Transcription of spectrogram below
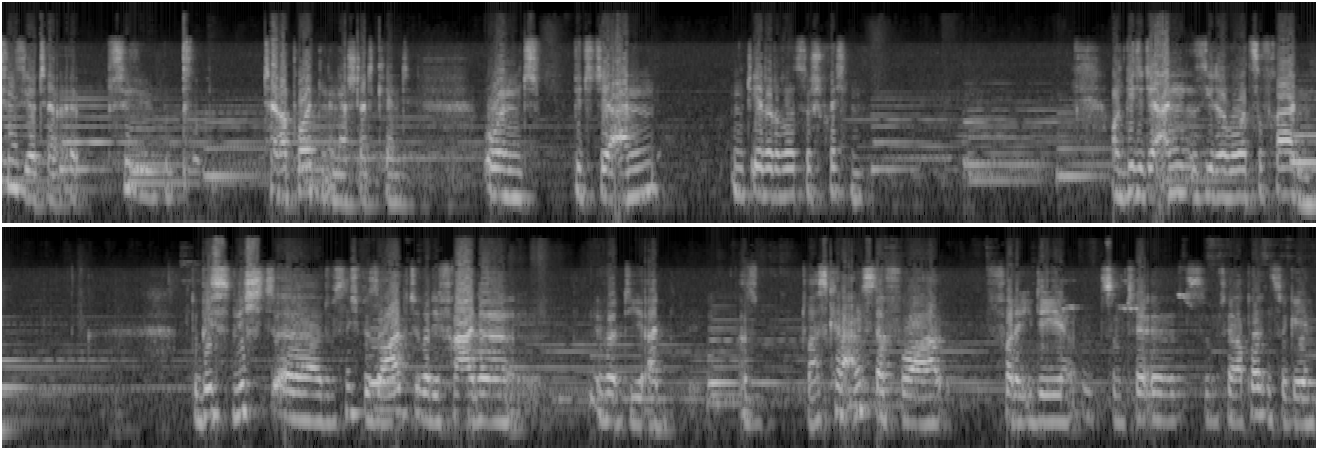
Physiotherapeuten in der Stadt kennt und bietet dir an, mit ihr darüber zu sprechen. und bietet dir an, sie darüber zu fragen. Du bist nicht, äh, du bist nicht besorgt über die Frage, über die, also du hast keine Angst davor, vor der Idee, zum, The äh, zum Therapeuten zu gehen.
